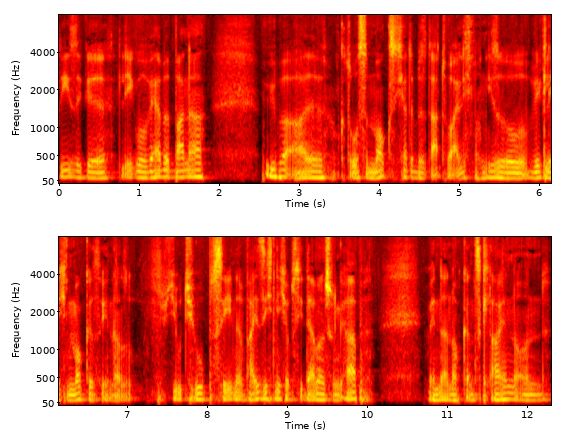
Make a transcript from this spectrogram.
riesige Lego-Werbebanner, überall große Mocks. Ich hatte bis dato eigentlich noch nie so wirklich einen Mock gesehen. Also YouTube-Szene weiß ich nicht, ob es die damals schon gab. Wenn dann noch ganz klein und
